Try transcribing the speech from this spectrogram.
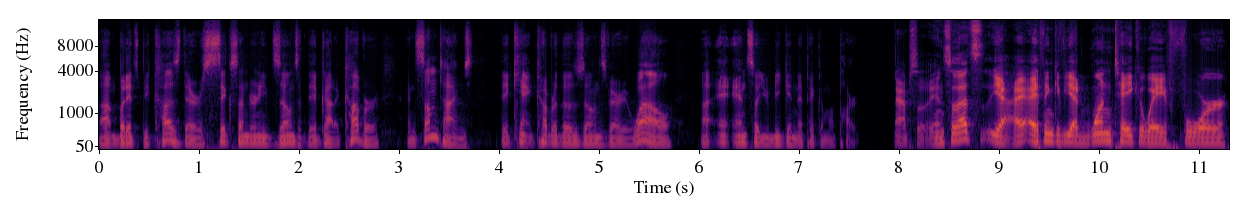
Um, but it's because there's six underneath zones that they've got to cover, and sometimes they can't cover those zones very well, uh, and, and, so you begin to pick them apart. Absolutely, and so that's yeah. I, I think if you had one takeaway for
